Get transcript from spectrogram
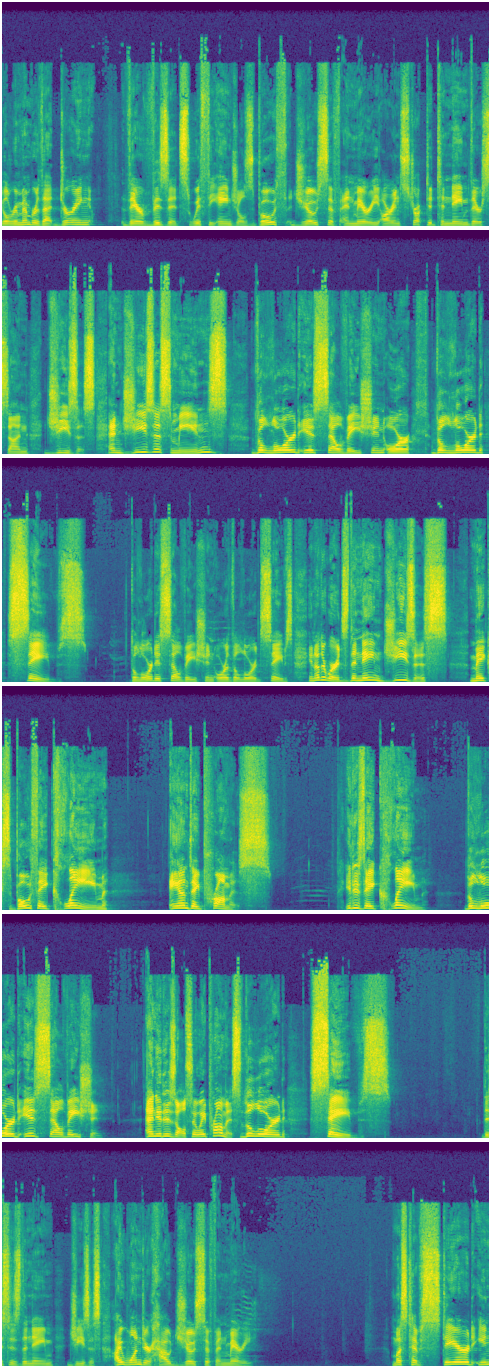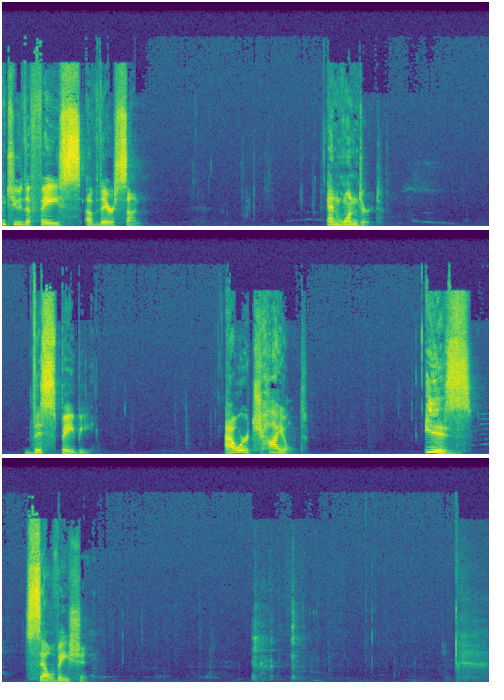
You'll remember that during their visits with the angels, both Joseph and Mary are instructed to name their son Jesus. And Jesus means the Lord is salvation or the Lord saves. The Lord is salvation or the Lord saves. In other words, the name Jesus makes both a claim and a promise. It is a claim. The Lord is salvation. And it is also a promise the Lord saves. This is the name Jesus. I wonder how Joseph and Mary must have stared into the face of their son and wondered this baby, our child, is salvation.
